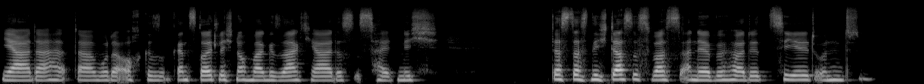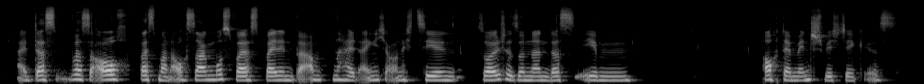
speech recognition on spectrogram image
ja, da da wurde auch ganz deutlich noch mal gesagt: „Ja, das ist halt nicht dass das nicht das ist, was an der Behörde zählt und halt das, was auch was man auch sagen muss, was bei den Beamten halt eigentlich auch nicht zählen sollte, sondern dass eben auch der Mensch wichtig ist.“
